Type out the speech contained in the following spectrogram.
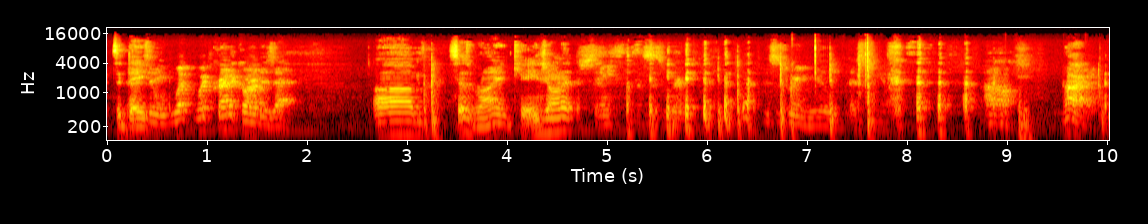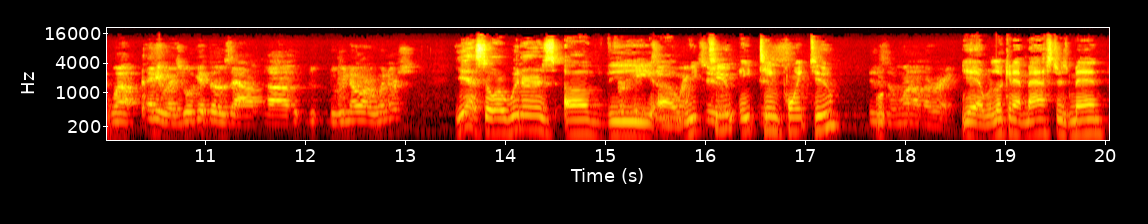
It's a date. a, what what credit card is that? Um, it says Ryan Cage on it. See, this is where this is where you really piss me off. Oh. All right. Well, anyways, we'll get those out. Uh, do, do we know our winners? Yeah, so our winners of the uh, week 18.2 two, eighteen point two. Is the one on the right? Yeah, we're looking at Masters men.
